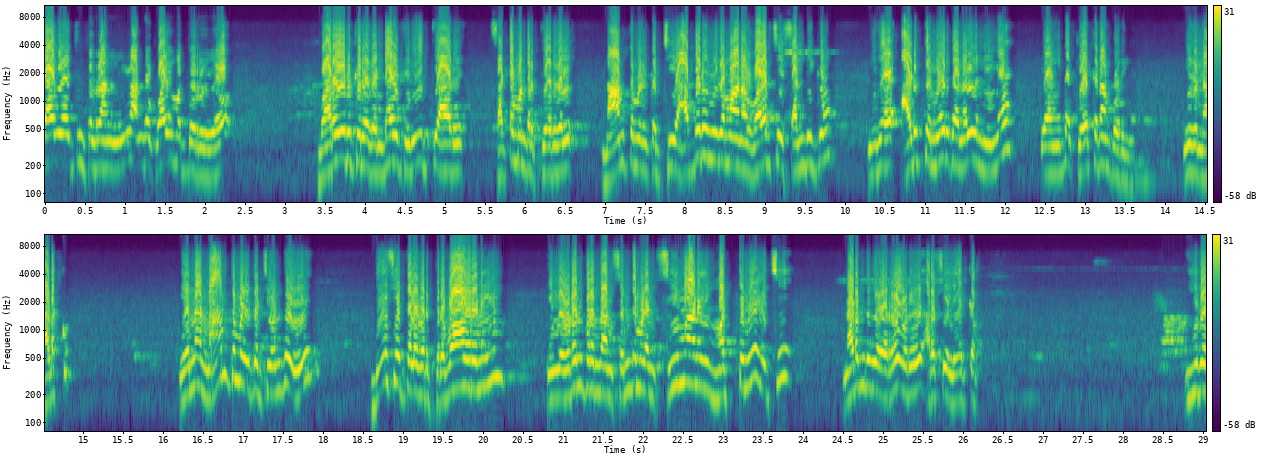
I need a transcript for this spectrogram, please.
காலியாச்சுன்னு சொல்றாங்க இல்லைங்களா? அந்த கோயம்புத்தூர்லயோ வர இருக்கிற ரெண்டாயிரத்தி இருபத்தி ஆறு சட்டமன்ற தேர்தல் நாம் தமிழ் கட்சி அபரிமிதமான வளர்ச்சியை சந்திக்கும். இதை அடுத்த நேர்காணல்ல நீங்க என்கிட்ட கேட்க தான் போறீங்க. இது நடக்கும். ஏன்னா நாம் தமிழ் கட்சி வந்து தேசிய தலைவர் பிரபாகரனையும் எங்க உடன் பிறந்தான் செந்தமிழன் சீமானையும் மட்டுமே வச்சு நடந்து வர்ற ஒரு அரசியல் இயக்கம். இதை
